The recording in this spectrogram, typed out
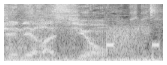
Génération.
